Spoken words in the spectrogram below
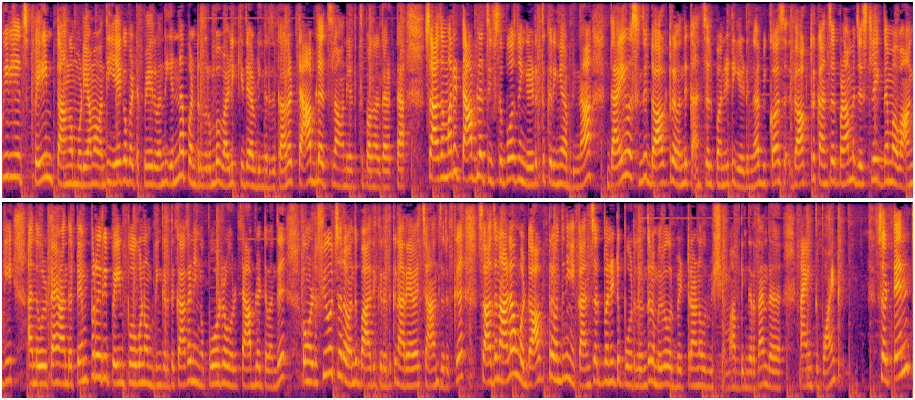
பீரியட்ஸ் பெயின் தாங்க முடியாமல் வந்து ஏகப்பட்ட பேர் வந்து என்ன பண்ணுறது ரொம்ப வலிக்குது அப்படிங்கிறதுக்காக டேப்லெட்ஸ்லாம் வந்து எடுத்துப்பாங்க கரெக்டாக ஸோ அது மாதிரி டேப்லெட்ஸ் இஃப் சப்போஸ் நீங்கள் எடுத்துக்கிறீங்க அப்படின்னா தயவு செஞ்சு டாக்டரை வந்து கன்சல்ட் பண்ணிவிட்டு எடுங்க. பிகாஸ் டாக்டர் கன்சல்ட் பண்ணாமல் ஜஸ்ட் லைக் நம்ம வாங்கி அந்த ஒரு டைம் அந்த டெம்பரரி பெயின் போகணும் அப்படிங்கிறதுக்காக நீங்கள் போடுற ஒரு டேப்லெட் வந்து உங்களோட ஃப்யூச்சரை வந்து பாதிக்கிறதுக்கு நிறையாவே சான்ஸ் இருக்குது ஸோ அதனால் உங்கள் டாக்டரை வந்து நீங்கள் கன்சல்ட் பண்ணிவிட்டு போடுறது வந்து ரொம்பவே ஒரு பெட்டரான ஒரு விஷயம் அப்படிங்கிறது தான் இந்த ninth point so tenth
